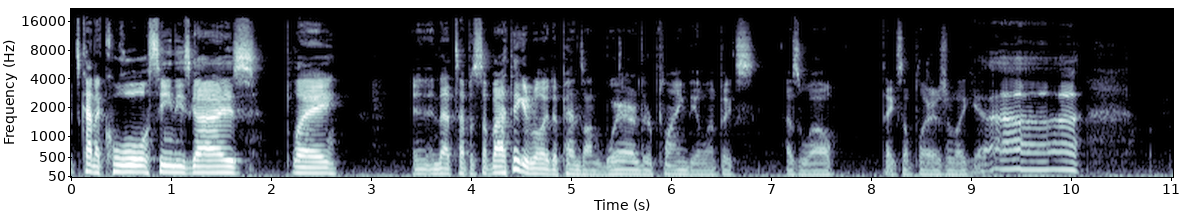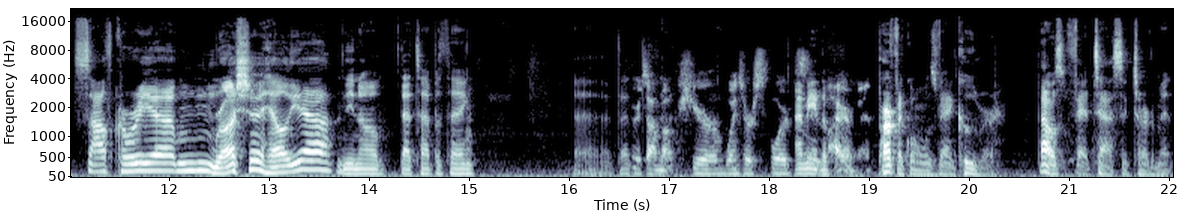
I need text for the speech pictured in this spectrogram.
it's kind of cool seeing these guys play, and, and that type of stuff. But I think it really depends on where they're playing the Olympics as well. I think some players are like, yeah, South Korea, mm, Russia, hell yeah, you know that type of thing. Uh, that, we're talking about pure winter sports. I mean, the perfect one was Vancouver. That was a fantastic tournament.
